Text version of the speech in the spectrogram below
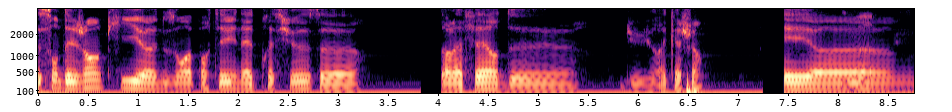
ce sont des gens qui nous ont apporté une aide précieuse dans l'affaire de du Rakasha. Et euh,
